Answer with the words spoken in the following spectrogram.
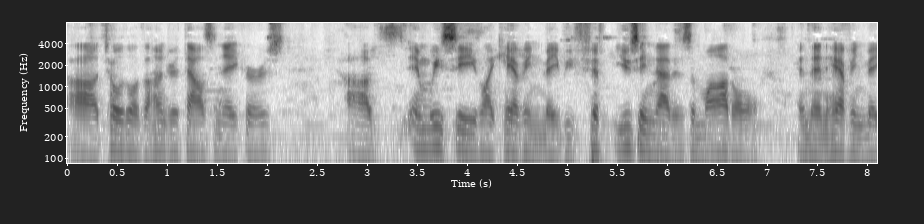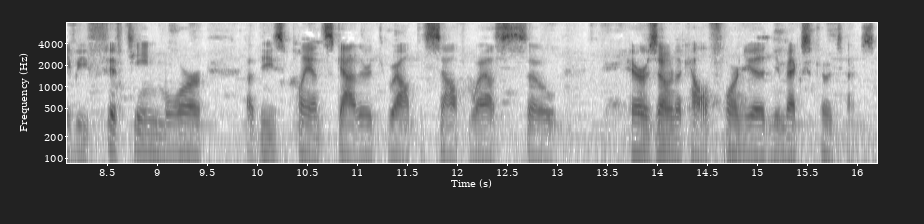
uh, a total of hundred thousand acres, uh, and we see like having maybe 50, using that as a model, and then having maybe fifteen more of these plants scattered throughout the Southwest. So Arizona, California, New Mexico, Tex-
